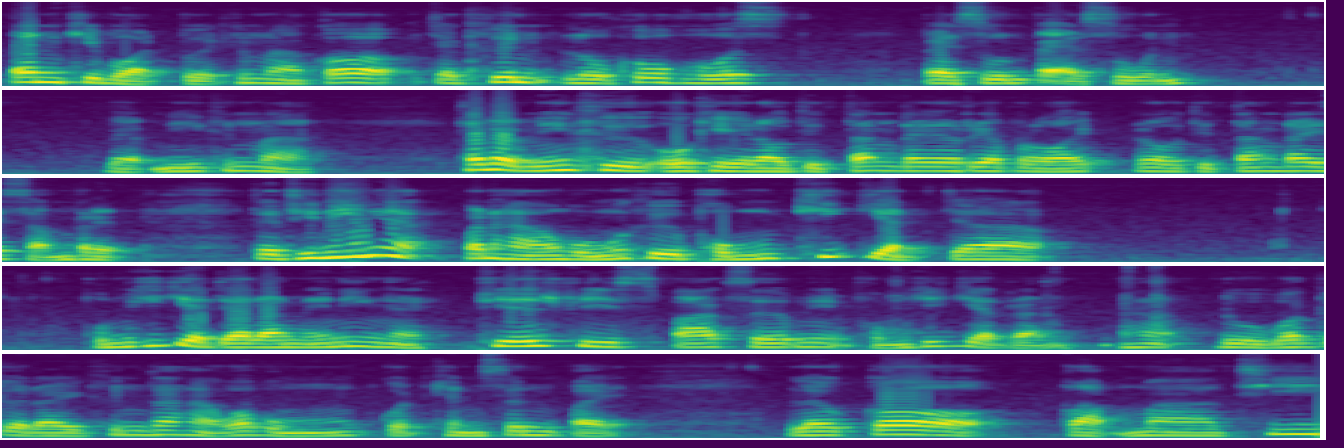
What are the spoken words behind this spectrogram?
แป้นคีย์บอร์ดเปิดขึ้นมาก็จะขึ้น localhost 8080 แบบนี้ขึ้นมา ถ้าแบบนี้คือโอเค เราติดตั้งได้เรียบร้อย เราติดตั้งได้สำเร็จ แต่ทีนี้เนี่ยปัญหาของผมก็คือผมขี้เกียจจะ ผมขี้เกียจจะรันไอ้นี่ไง PHP Spark Serve นี่ผมขี้เกียจรันนะฮะดูว่าเกิดอะไรขึ้นถ้าหากว่าผมกด cancel ไป แล้วก็กลับมาที่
